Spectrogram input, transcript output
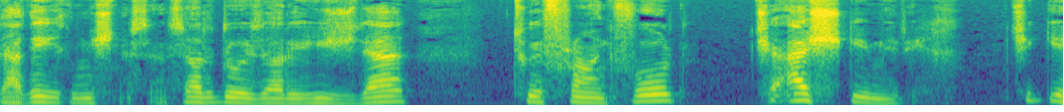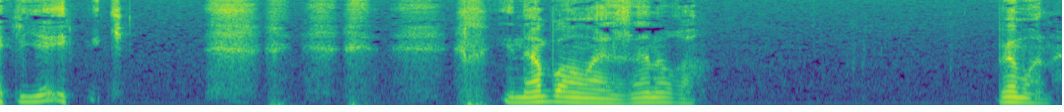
دقیق می‌شناسم. سال 2018 توی فرانکفورت چه اشکی میریخ چه گریه ای میگه اینا با آقا. بمانه.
